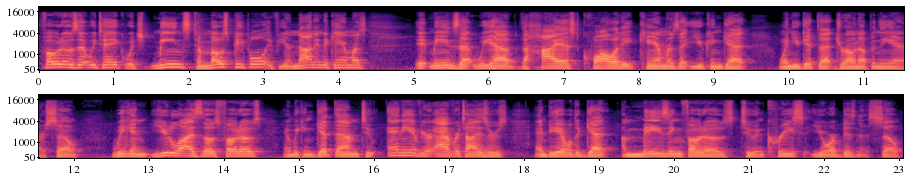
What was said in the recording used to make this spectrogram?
photos that we take, which means to most people, if you're not into cameras, it means that we have the highest quality cameras that you can get when you get that drone up in the air. So we can utilize those photos and we can get them to any of your advertisers and be able to get amazing photos to increase your business. So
